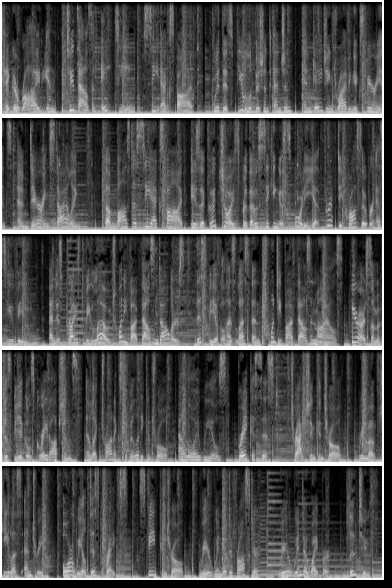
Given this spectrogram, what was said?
Take a ride in the 2018 CX5. With its fuel efficient engine, engaging driving experience, and daring styling, the Mazda CX5 is a good choice for those seeking a sporty yet thrifty crossover SUV and is priced below $25,000. This vehicle has less than 25,000 miles. Here are some of this vehicle's great options. Electronic stability control, alloy wheels, brake assist, traction control, remote keyless entry, four-wheel disc brakes, speed control, rear window defroster, rear window wiper, Bluetooth.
